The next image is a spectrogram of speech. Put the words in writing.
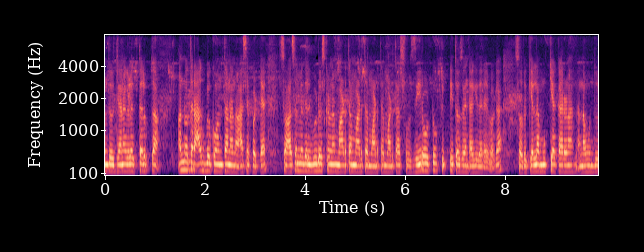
ಒಂದು ಜನಗಳಿಗೆ ತಲುಪ್ತಾ ಅನ್ನೋ ಥರ ಆಗಬೇಕು ಅಂತ ನಾನು ಆಸೆ ಪಟ್ಟೆ. ಸೊ ಆ ಸಮಯದಲ್ಲಿ ವೀಡಿಯೋಸ್ಗಳನ್ನ ಮಾಡ್ತಾ ಮಾಡ್ತಾ ಮಾಡ್ತಾ ಮಾಡ್ತಾ so zero to fifty thousand ಆಗಿದ್ದಾರೆ ಇವಾಗ. ಸೊ ಅದಕ್ಕೆಲ್ಲ ಮುಖ್ಯ ಕಾರಣ ನನ್ನ ಒಂದು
